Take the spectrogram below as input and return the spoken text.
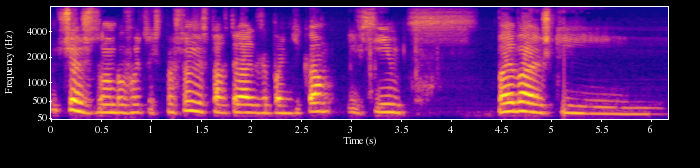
Ну що ж, з вами був Фотрикс Персони, ставте лайк за бандикам і всім бай-байшки.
